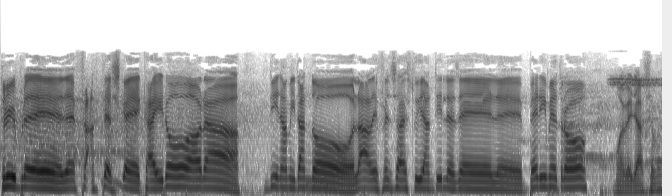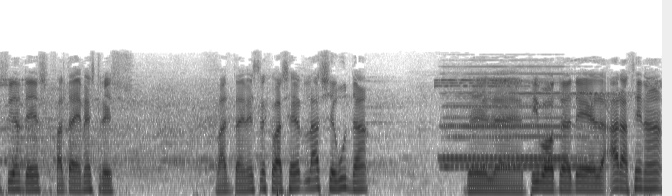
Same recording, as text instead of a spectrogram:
Triple de, Francesc Cairo, ahora dinamitando la defensa estudiantil desde el eh, perímetro. Mueve ya Sefa Estudiantes, falta de Mestres. Falta de Mestres que va a ser la segunda del eh, pivot del Aracena.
